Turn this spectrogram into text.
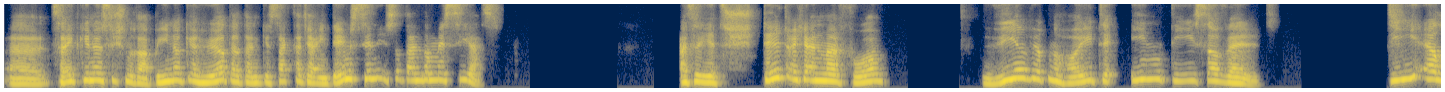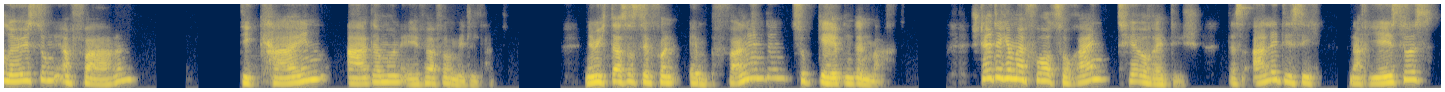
äh, zeitgenössischen Rabbiner gehört, der dann gesagt hat, ja, in dem Sinn ist er dann der Messias. Also jetzt stellt euch einmal vor, wir würden heute in dieser Welt die Erlösung erfahren, die kein Adam und Eva vermittelt hat. Nämlich, dass er sie von Empfangenden zu Gebenden macht. Stellt euch einmal vor, so rein theoretisch, dass alle, die sich nach Jesus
